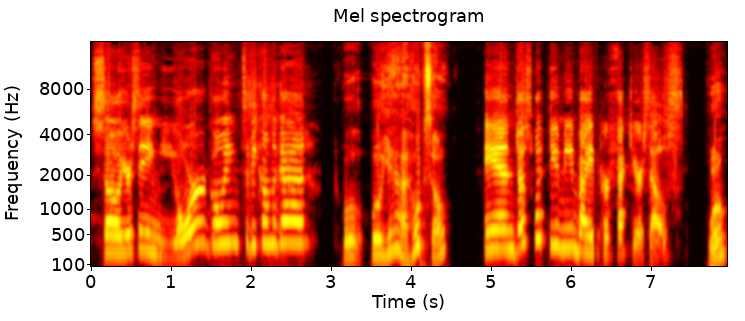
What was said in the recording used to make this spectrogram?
So, you're saying you're going to become a god? Well, well, yeah, I hope so. And just what do you mean by perfect yourselves? Well,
